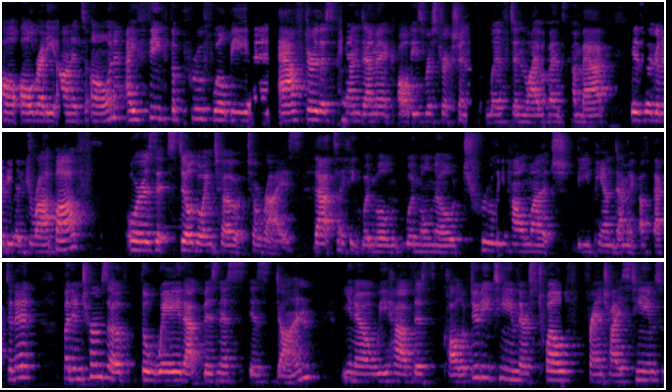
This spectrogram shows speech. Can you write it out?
already on its own. I think the proof will be after this pandemic, all these restrictions lift and live events come back. Is there going to be a drop off or is it still going to, to rise? That's, I think, when we'll, when we'll know truly how much the pandemic affected it. But in terms of the way that business is done, you know, we have this Call of Duty team, there's 12 franchise teams.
